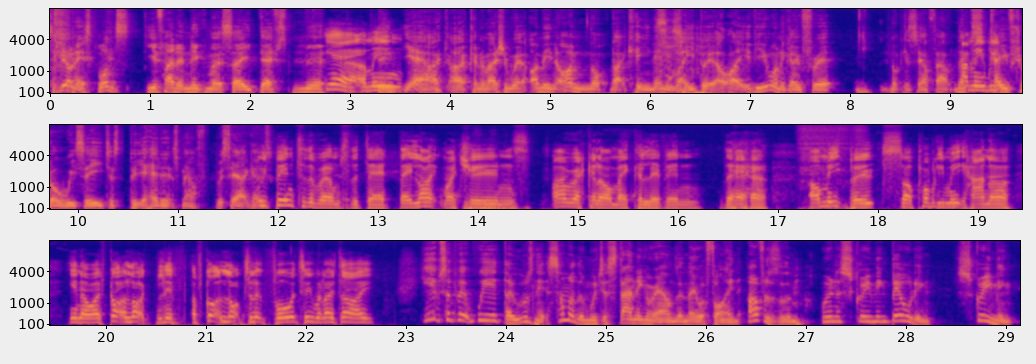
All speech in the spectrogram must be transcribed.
to be honest, once you've had Enigma say death's meh, Yeah, I then mean, yeah, I, I can imagine. Where, I mean, I'm not that keen anyway, but uh, like, if you want to go for it, knock yourself out. Next mean, we- cave troll we see, just put your head in its mouth. We'll see how it goes. we've been to the realms of the dead. They like my tunes. I reckon I'll make a living there. I'll meet Boots. I'll probably meet Hannah. You know, I've got a lot live. I've got a lot to look forward to when I die. Yeah, it was a bit weird though, wasn't it? Some of them were just standing around and they were fine. Others of them were in a screaming building. screaming.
